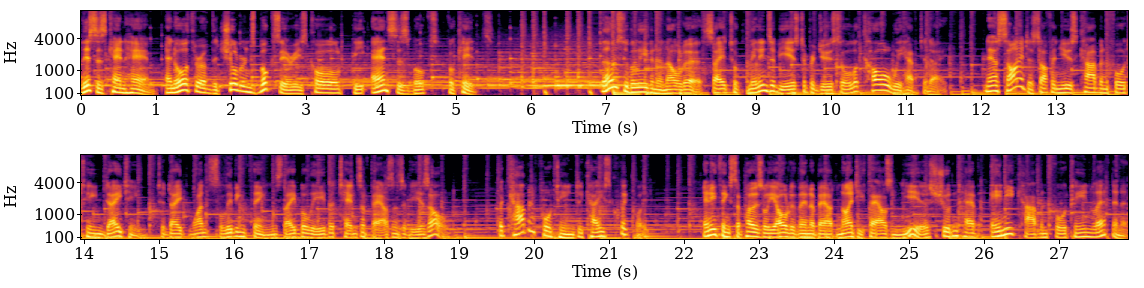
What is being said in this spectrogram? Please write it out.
This is Ken Ham, an author of the children's book series called The Answers Books for Kids. Those who believe in an old Earth say it took millions of years to produce all the coal we have today. Now, scientists often use carbon 14 dating to date once living things they believe are tens of thousands of years old. But carbon 14 decays quickly. Anything supposedly older than about 90,000 years shouldn't have any carbon 14 left in it.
